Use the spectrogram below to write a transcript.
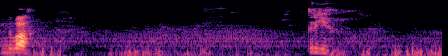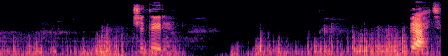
Два. Три. Четыре. Пять.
